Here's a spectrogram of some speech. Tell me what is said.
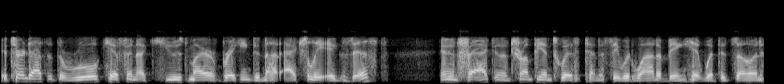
It turned out that the rule Kiffin accused Meyer of breaking did not actually exist. And in fact, in a Trumpian twist, Tennessee would wind up being hit with its own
